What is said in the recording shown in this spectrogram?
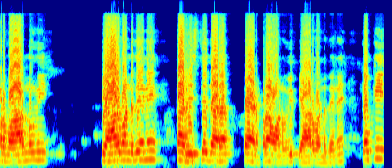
ਪਰਿਵਾਰ ਨੂੰ ਵੀ ਪਿਆਰ ਵੰਡਦੇ ਨੇ, ਤਾਂ ਰਿਸ਼ਤੇਦਾਰ, ਭੈਣ ਭਰਾਵਾਂ ਨੂੰ ਵੀ ਪਿਆਰ ਵੰਡਦੇ ਨੇ, ਕਿਉਂਕਿ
